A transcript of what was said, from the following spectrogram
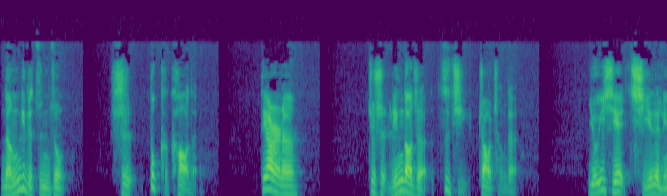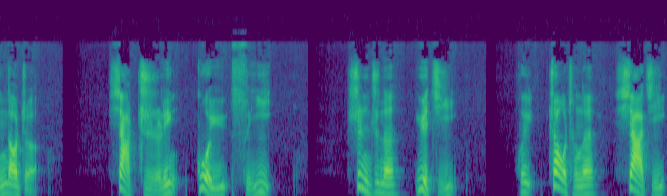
能力的尊重。是不可靠的。第二呢，就是领导者自己造成的。有一些企业的领导者下指令过于随意，甚至呢越级，会造成呢下级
